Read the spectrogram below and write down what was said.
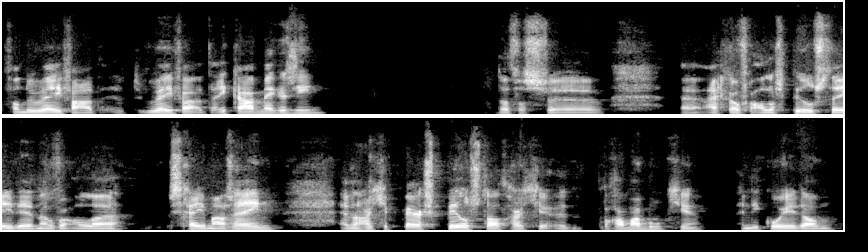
van de UEFA, het UEFA, het EK-magazine. Dat was uh, uh, eigenlijk over alle speelsteden en over alle schema's heen. En dan had je per speelstad had je een programmaboekje. En die kon je dan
